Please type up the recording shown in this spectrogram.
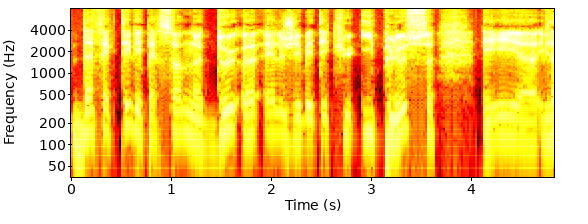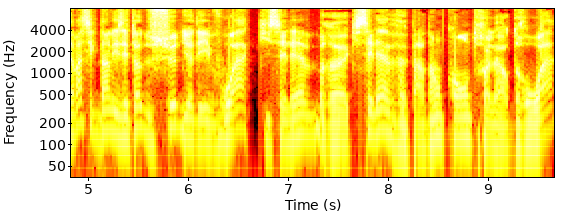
d'affecter les personnes de LGBTQI+. Et euh, évidemment, c'est que dans les États du Sud, il y a des voix qui s'élèvent, qui s'élèvent, pardon, contre leurs droits.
